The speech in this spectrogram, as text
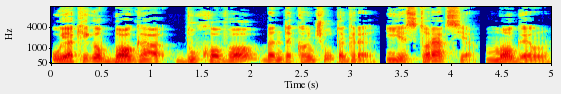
u jakiego Boga duchowo będę kończył tę grę. I jest to racja. Mogę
